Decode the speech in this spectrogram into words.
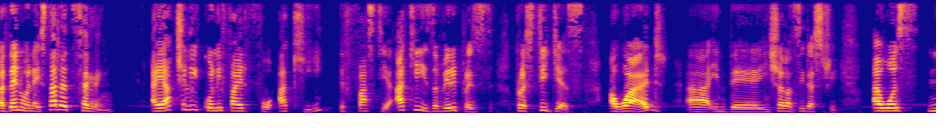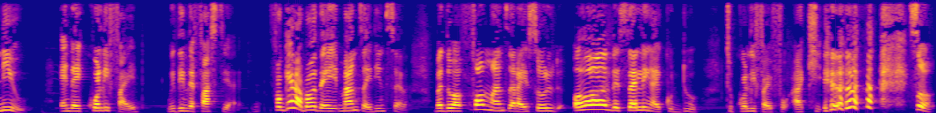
But then when I started selling, I actually qualified for Aki the first year. Aki is a very pres- prestigious award uh, in the insurance industry. I was new and I qualified within the first year. Forget about the months I didn't sell, but there were four months that I sold all the selling I could do to qualify for Aki. so,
